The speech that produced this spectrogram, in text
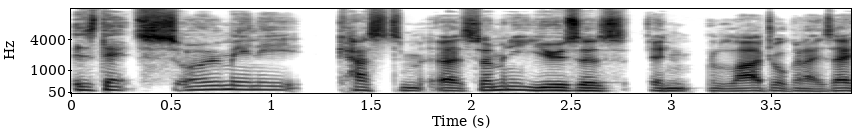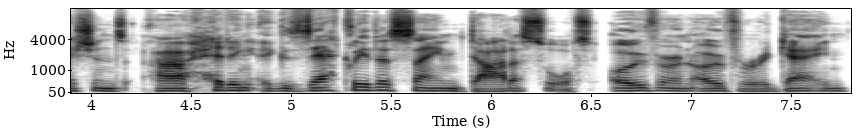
is that so many custom, uh, so many users in large organizations are hitting exactly the same data source over and over again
